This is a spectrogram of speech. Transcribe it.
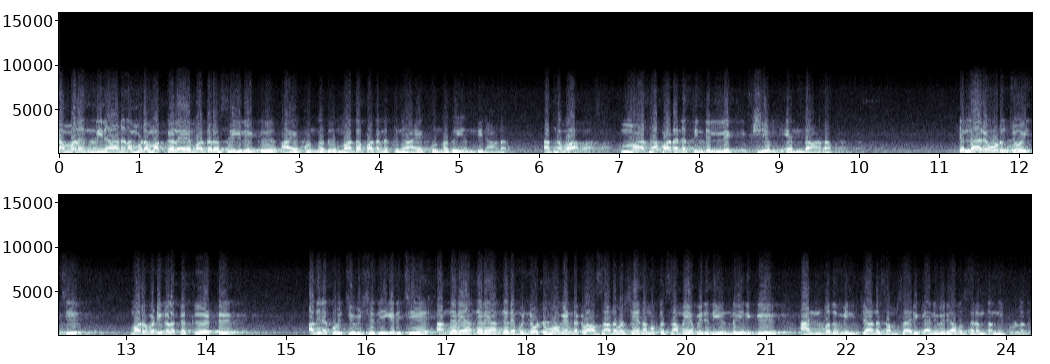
നമ്മൾ എന്തിനാണ് നമ്മുടെ മക്കളെ മദ്രസയിലേക്ക് അയക്കുന്നത്? മതപഠനത്തിന് അയക്കുന്നത് എന്തിനാണ്? അഥവാ മതപഠനത്തിന്റെ ലക്ഷ്യം എന്താണ്? എല്ലാരോടും ചോദിച്ച് മറുപടികളൊക്കെ കേട്ട് അതിനെക്കുറിച്ച് വിശദീകരിച്ച് അങ്ങനെ അങ്ങനെ അങ്ങനെ മുന്നോട്ട് പോകേണ്ട ക്ലാസ് ആണ് പക്ഷേ നമുക്ക് സമയപരിധിയുണ്ട്. എനിക്ക് അൻപത് മിനിറ്റാണ് സംസാരിക്കാൻ ഇവർ അവസരം തന്നിട്ടുള്ളത്.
